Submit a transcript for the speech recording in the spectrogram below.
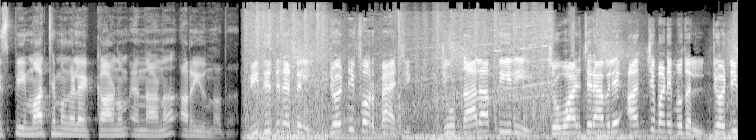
എസ് പി മാധ്യമങ്ങളെ കാണും എന്നാണ് അറിയുന്നത്. വിധി ദിനത്തിൽ ട്വന്റി ഫോർ മാജിക്. ജൂൺ നാലാം തീയതി ചൊവ്വാഴ്ച രാവിലെ അഞ്ച് മണി മുതൽ ട്വന്റി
